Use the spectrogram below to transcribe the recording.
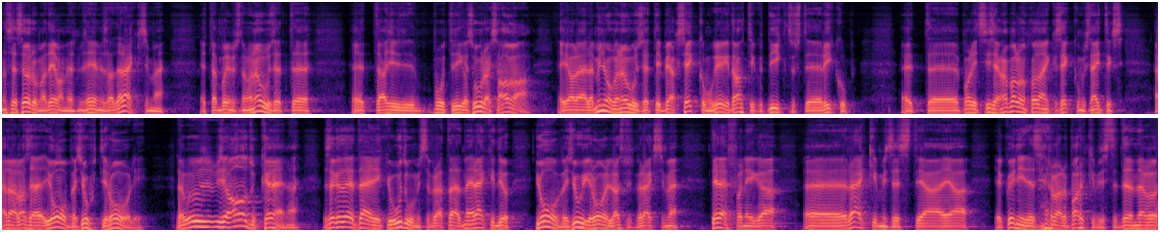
noh, see Sõõrumaa teema, millest me eelmine saade rääkisime, et ta on põhimõtteliselt nagu nõus, et, et asi puhuti liiga suureks, aga ei ole jälle minuga nõus, et ei peaks sekkuma, kui keegi tahtlikult liiklust rikub. et politsei ise on ka palunud kodanike sekkumist, näiteks ära lase joobes juhti rooli nagu aadukene noh, see on ka tegelikult täielik ju udu, mis sa praegu ajad, me ei rääkinud ju joobes juhi rooli laskmist, me rääkisime telefoniga äh, rääkimisest ja, ja, ja kõnnida servale parkimisest, et see on nagu,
